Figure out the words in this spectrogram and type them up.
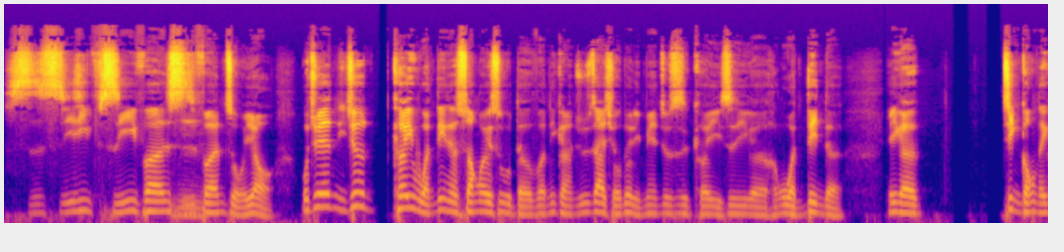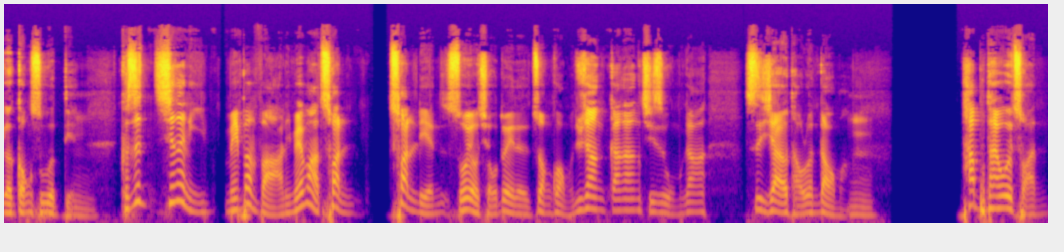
十十一十一分十分左右，嗯，我觉得你就可以稳定的双位数得分，你可能就是在球队里面就是可以是一个很稳定的一个进攻的一个攻输的点。嗯、可是现在你没办法，你没办法串串联所有球队的状况嘛。就像刚刚，其实我们刚刚私底下有讨论到嘛，嗯，他不太会传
